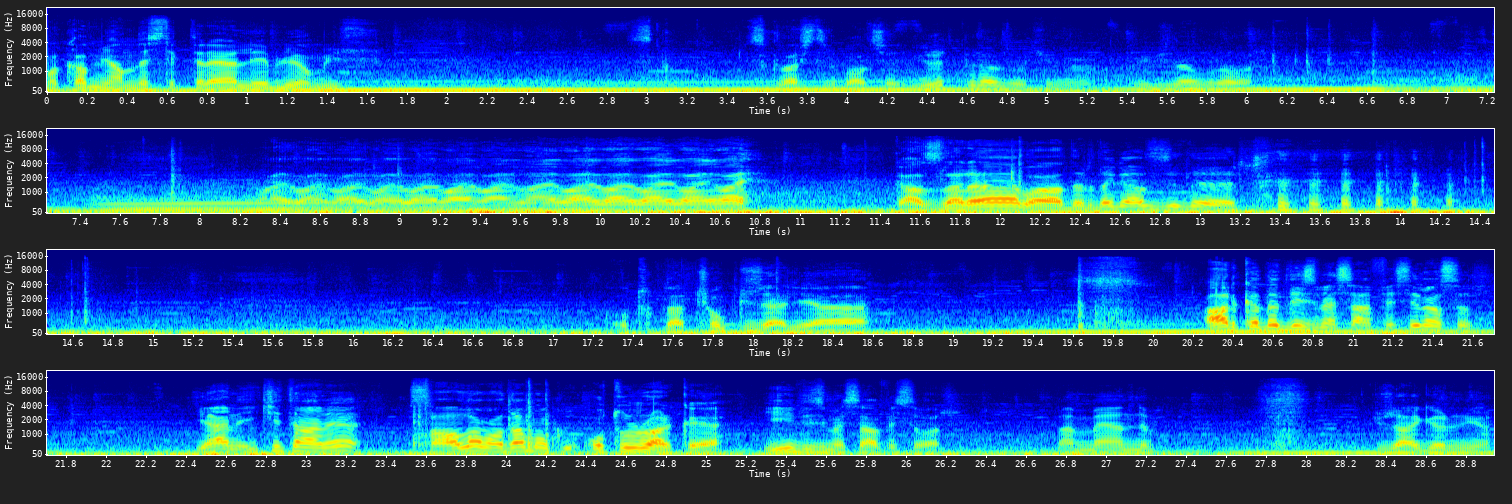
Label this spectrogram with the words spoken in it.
Bakalım yan destekleri ayarlayabiliyor muyuz? Sıkı, sıkılaştır balça. Yürüt biraz bakayım ya. Ne güzel buralar. Vay vay vay vay vay vay vay vay vay vay vay vay vay. Gazlara Bahadır da gazcıdır. Koltuklar çok güzel ya. Arkada diz mesafesi nasıl? Yani iki tane sağlam adam oturur arkaya. İyi diz mesafesi var. Ben beğendim. Güzel görünüyor.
